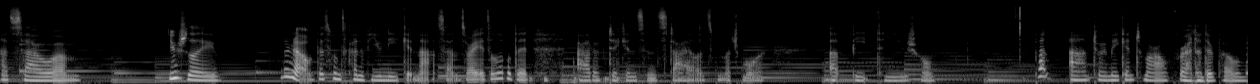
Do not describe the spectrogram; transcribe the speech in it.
That's how um, usually. I don't know. This one's kind of unique in that sense, right? It's a little bit out of Dickinson's style. It's much more upbeat than usual. But uh, join me again tomorrow for another poem.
